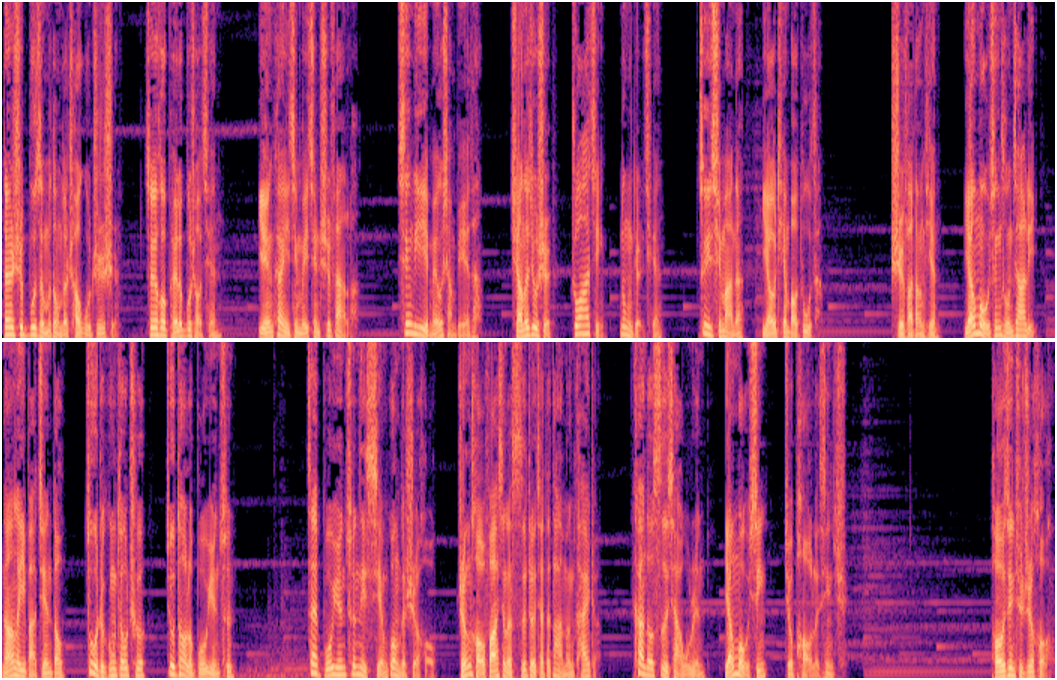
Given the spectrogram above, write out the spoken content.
但是不怎么懂得炒股知识，最后赔了不少钱，眼看已经没钱吃饭了，心里也没有想别的，想的就是抓紧弄点钱，最起码呢也要填饱肚子。事发当天，杨某新从家里拿了一把尖刀，坐着公交车就到了博源村，在博源村内闲逛的时候，正好发现了死者家的大门开着，看到四下无人，杨某新。就跑了进去。跑进去之后，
